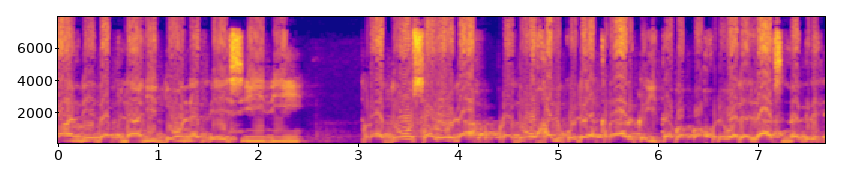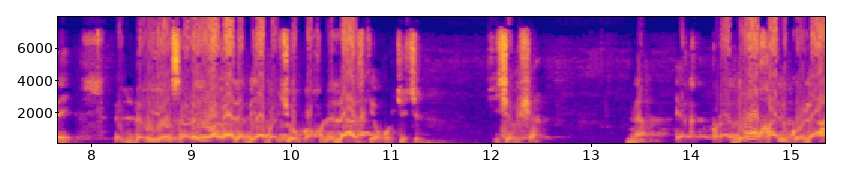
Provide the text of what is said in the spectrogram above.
باندې د پلانی دونه پیسې دي پردو سړو لا پردو خلکو له اقرار کوي ته به په خوله ولا لاس نه ګرې دلته یو سړی وغاله بیا بچو په خوله لاس کې خو چې چې شپ شه نه پردو خلکو لا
